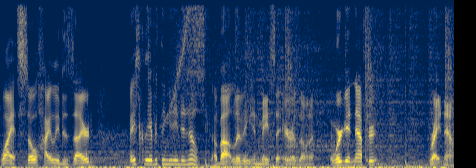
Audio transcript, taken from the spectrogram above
why it's so highly desired, basically everything you need to know about living in Mesa, Arizona. And we're getting after it right now.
